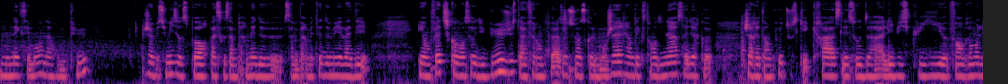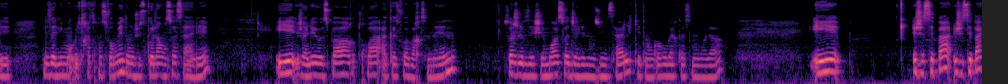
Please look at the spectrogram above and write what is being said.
mon ex et moi, on a rompu, je me suis mise au sport parce que ça me, permet de, ça me permettait de m'évader. Et en fait, je commençais au début juste à faire un peu attention à ce que je mangeais, rien d'extraordinaire, c'est-à-dire que j'arrête un peu tout ce qui est crasse, les sodas, les biscuits, euh, enfin vraiment les, les aliments ultra transformés, donc jusque-là en soi ça allait. Et j'allais au sport 3 à 4 fois par semaine. Soit je le faisais chez moi, soit j'allais dans une salle qui était encore ouverte à ce moment-là. Et je sais pas, je sais pas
